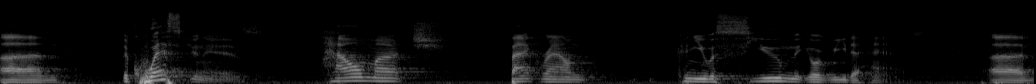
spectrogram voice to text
Um, the question is how much background can you assume that your reader has? Um,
